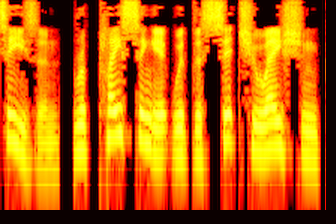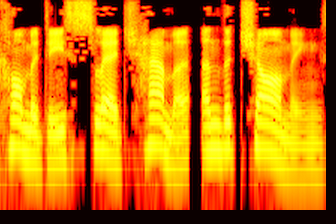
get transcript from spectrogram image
season, replacing it with the situation comedies Sledge-Hammer, and The Charmings.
